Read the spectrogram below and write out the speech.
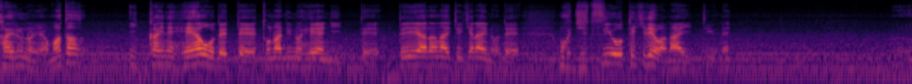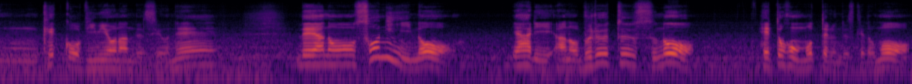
変えるのにはまた一回ね部屋を出て隣の部屋に行ってでやらないといけないのでもう実用的ではないっていうね。結構微妙なんですよね。であのソニーのやはりあの Bluetooth のヘッドホンを持ってるんですけども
